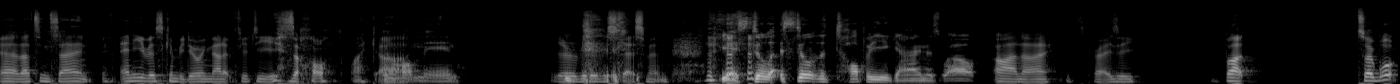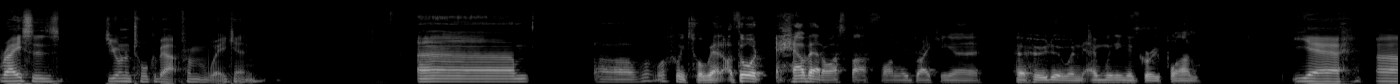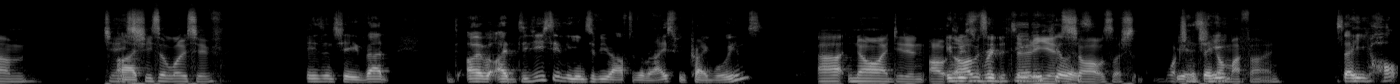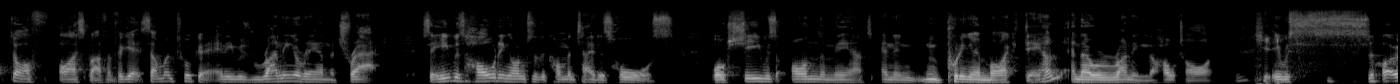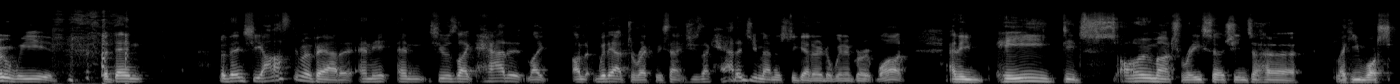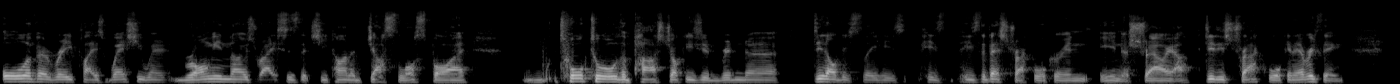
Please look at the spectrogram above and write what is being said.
Yeah, that's insane. If any of us can be doing that at 50 years old, like, uh, Oh man. you're a bit of a specimen. Yeah, still still at the top of your game as well. I know it's crazy, but so what races do you want to talk about from the weekend? Um, uh, what, what can we talk about? I thought, how about Ice Bath finally breaking a her hoodoo and, and winning a Group One? Yeah, um, geez, I- she's elusive. Isn't she? But I, I did you see the interview after the race with Craig Williams? Uh, no, I didn't. I, It I was was at the 30th, ridiculous. so I was watching so shit on my phone. So he hopped off Ice Bath. I forget someone took it, and he was running around the track. So he was holding onto the commentator's horse while she was on the mount, and then putting her mic down, and they were running the whole time. It was so weird. But then, but then she asked him about it, and he, and she was like, "How did like?" Without directly saying, she's like, "How did you manage to get her to win a Group One?" And he he did so much research into her. Like he watched all of her replays where she went wrong in those races that she kind of just lost by. Talked to all the past jockeys who'd ridden her. Did obviously he's he's he's the best track walker in in Australia. Did his track walk and everything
